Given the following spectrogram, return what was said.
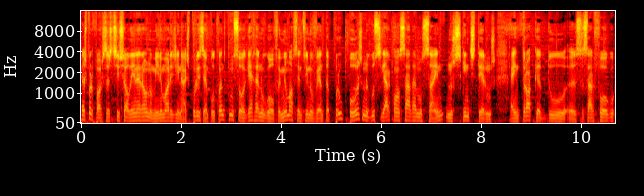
As propostas de Chicholina eram no mínimo originais. Por exemplo, quando começou a guerra no Golfo em 1990, propôs negociar com Saddam Hussein nos seguintes termos: em troca do uh, cessar-fogo,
